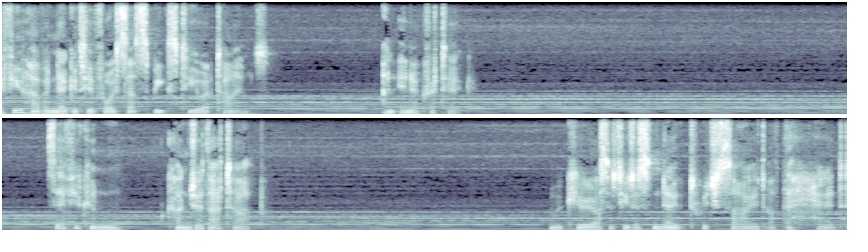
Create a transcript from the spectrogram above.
If you have a negative voice that speaks to you at times, an inner critic, see if you can conjure that up. And with curiosity, just note which side of the head,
